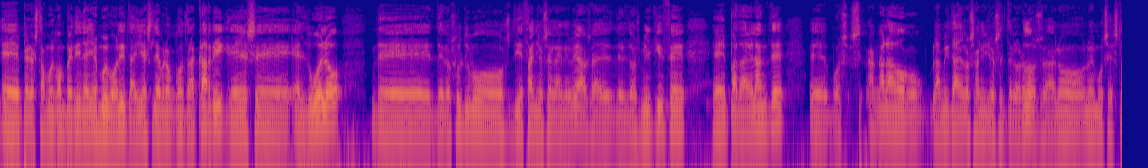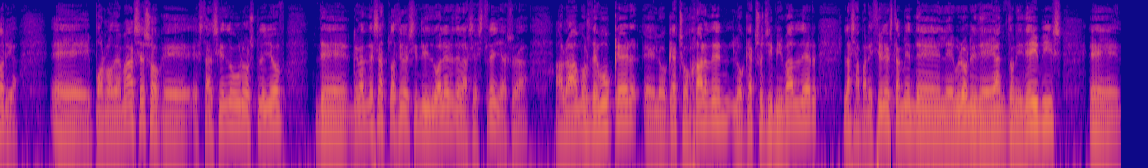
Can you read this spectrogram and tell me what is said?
eh, pero está muy competida y es muy bonita, y es LeBron contra Curry, que es eh, el duelo de, los últimos 10 años en la NBA, o sea, desde el 2015 eh, para adelante, eh, pues han ganado la mitad de los anillos entre los dos, o sea, no, no hay mucha historia. Eh, por lo demás, eso, que están siendo unos playoffs de grandes actuaciones individuales de las estrellas, o sea, hablábamos de Booker, eh, lo que ha hecho Harden, lo que ha hecho Jimmy Butler, las apariciones también de LeBron y de Anthony Davis, eh,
